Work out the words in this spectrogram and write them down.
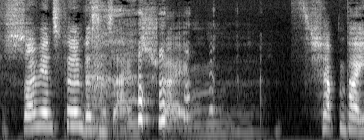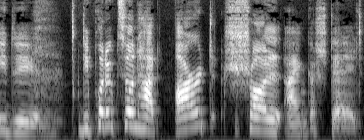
sollen wir ins Filmbusiness einsteigen? Ich habe ein paar Ideen. Die Produktion hat Art Scholl eingestellt.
